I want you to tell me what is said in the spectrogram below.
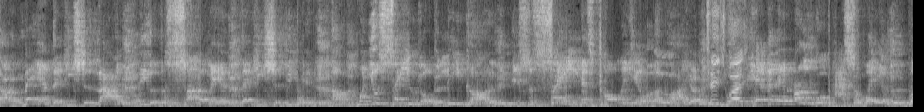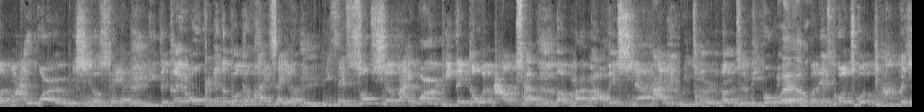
not a man that he should lie, neither the Son of Man that he should repent. Uh, when you say you don't believe God, it's the same as calling him a liar. Teach, White. Heaven and earth will pass away, but my word shall stand. He declared over in the book of Isaiah, he says, So shall my word be that goeth out of my mouth. It shall not return unto me void, Well. but it's going to accomplish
